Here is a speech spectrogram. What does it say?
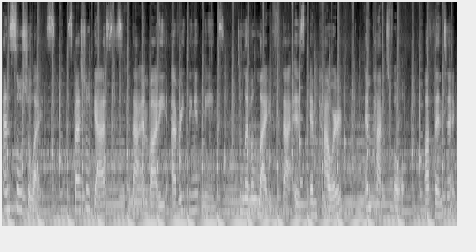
and socialites, special guests that embody everything it means to live a life that is empowered, impactful, authentic,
